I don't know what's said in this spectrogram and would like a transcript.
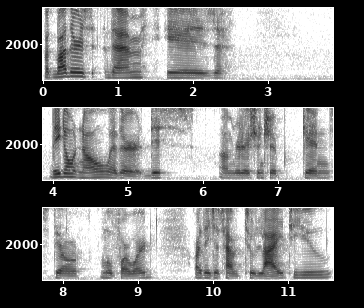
what bothers them is they don't know whether this um, relationship can still move forward or they just have to lie to you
